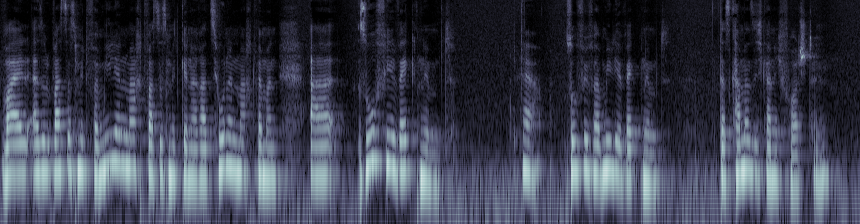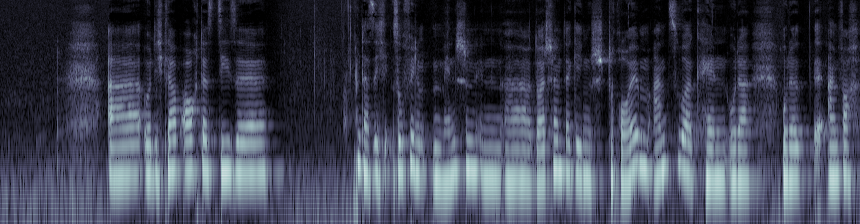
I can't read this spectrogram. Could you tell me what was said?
Weil, also was das mit Familien macht, was das mit Generationen macht, wenn man äh, so viel wegnimmt, ja. so viel Familie wegnimmt, das kann man sich gar nicht vorstellen. Äh, und ich glaube auch, dass diese dass sich so viele Menschen in äh, Deutschland dagegen sträuben, anzuerkennen oder, oder äh, einfach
